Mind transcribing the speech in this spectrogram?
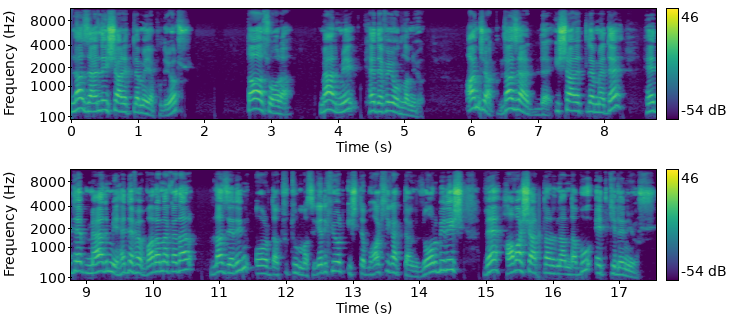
lazerle işaretleme yapılıyor. Daha sonra mermi hedefe yollanıyor. Ancak lazerle işaretlemede hedef mermi hedefe varana kadar lazerin orada tutulması gerekiyor. İşte bu hakikaten zor bir iş ve hava şartlarından da bu etkileniyor.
